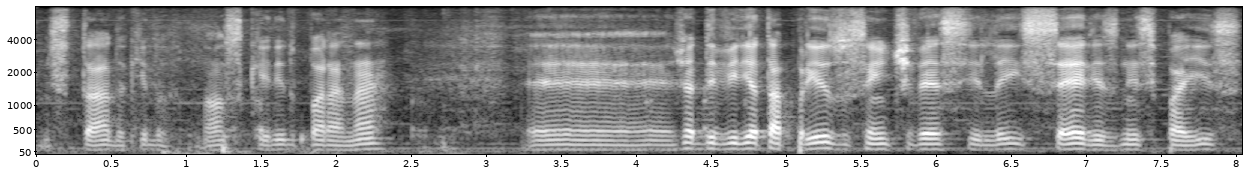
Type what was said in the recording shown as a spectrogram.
no estado aqui do nosso querido Paraná, eh, já deveria estar preso se a gente tivesse leis sérias nesse país.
